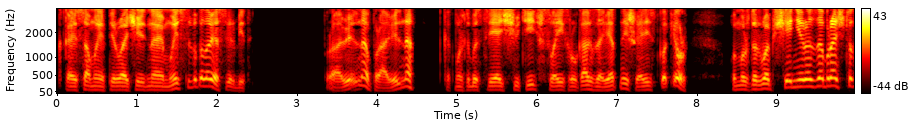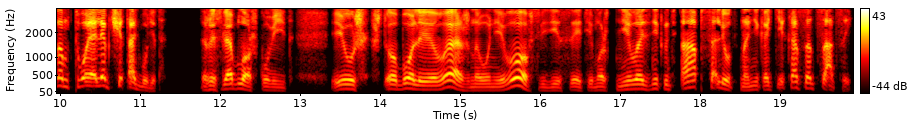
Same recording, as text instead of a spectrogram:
Какая самая первоочередная мысль в голове свербит? Правильно, правильно. Как можно быстрее ощутить в своих руках заветный шелест купюр. Он может даже вообще не разобрать, что там твой Олег читать будет, даже если обложку увидит. И уж, что более важно, у него в связи с этим может не возникнуть абсолютно никаких ассоциаций.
